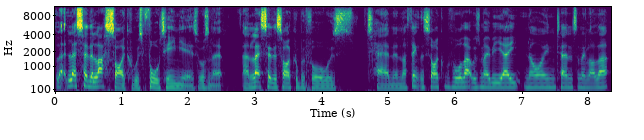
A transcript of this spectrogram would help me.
let, let's say the last cycle was 14 years, wasn't it? And let's say the cycle before was 10, and I think the cycle before that was maybe 8, 9, 10, something like that.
